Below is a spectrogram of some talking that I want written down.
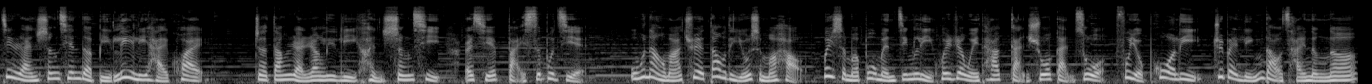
竟然升迁的比丽丽还快，这当然让丽丽很生气，而且百思不解：无脑麻雀到底有什么好？为什么部门经理会认为他敢说敢做、富有魄力、具备领导才能呢？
